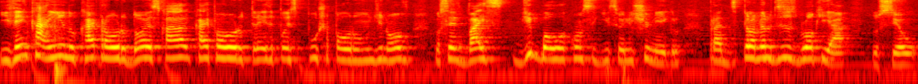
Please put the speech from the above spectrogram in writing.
e vem caindo, cai para ouro 2, cai, cai para ouro 3, depois puxa para ouro 1 de novo, você vai de boa conseguir seu Elixir Negro para pelo menos desbloquear o seu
